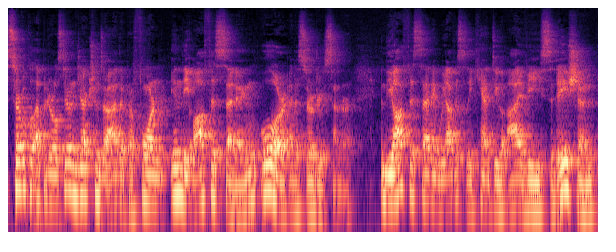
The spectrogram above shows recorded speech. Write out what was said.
Cervical epidural steroid injections are either performed in the office setting or at a surgery center. In the office setting, we obviously can't do IV sedation,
